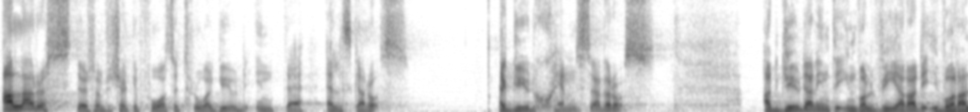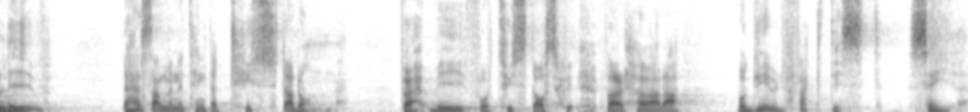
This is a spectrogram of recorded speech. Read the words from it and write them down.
Alla röster som försöker få oss att tro att Gud inte älskar oss, att Gud skäms över oss, att Gud är inte involverad i våra liv. Den här salmen är tänkt att tysta dem. För vi får tysta oss för att höra vad Gud faktiskt säger.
